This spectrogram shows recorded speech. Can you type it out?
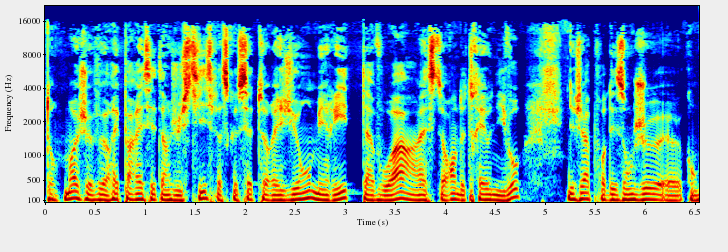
Donc moi, je veux réparer cette injustice parce que cette région mérite d'avoir un restaurant de très haut niveau. Déjà pour des enjeux euh, qu'on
